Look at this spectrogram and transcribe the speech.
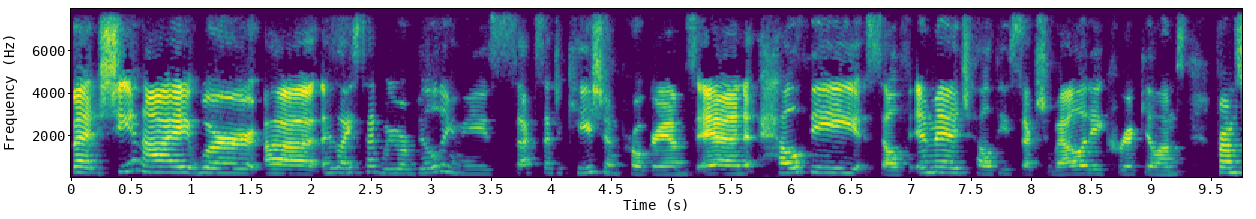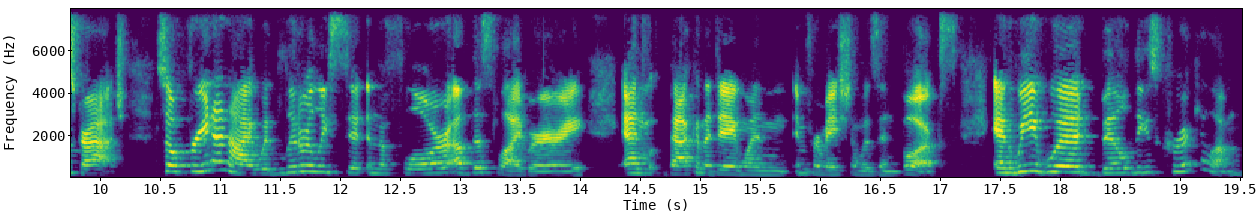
But she and I were, uh, as I said, we were building these sex education programs and healthy self-image, healthy sexuality curriculums from scratch. So Frieda and I would literally sit in the floor of this library, and back in the day when information was in books, and we would build these curriculum.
